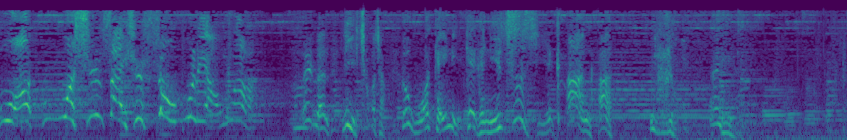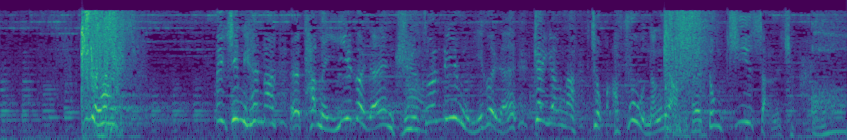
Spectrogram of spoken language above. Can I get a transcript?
我我实在是受不了了！哎，来，你瞧瞧，我给你这个，你自己看看。哎呦，哎！今天呢，呃，他们一个人指责另一个人，这样呢，就把负能量呃都积攒了起来。哦，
